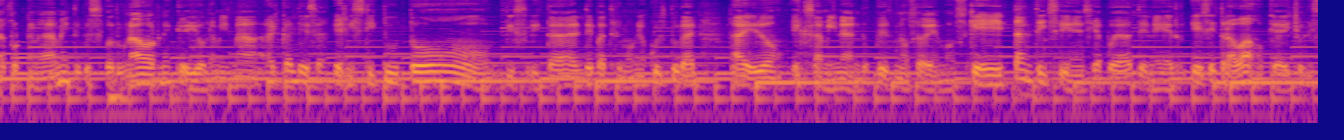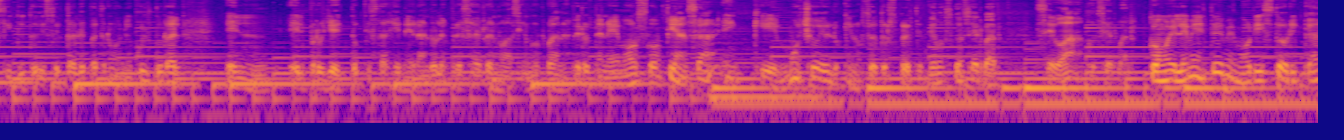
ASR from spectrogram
afortunadamente, pues por una orden que dio la misma alcaldesa, el Instituto Distrital de Patrimonio Cultural ha ido examinando. Pues no sabemos qué tanta incidencia pueda tener ese trabajo que ha hecho el Instituto Distrital de Patrimonio Cultural en el proyecto que está generando la empresa de renovación urbana. Pero tenemos confianza en que mucho de lo que nosotros pretendemos conservar se va a conservar. Como elemento de memoria histórica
